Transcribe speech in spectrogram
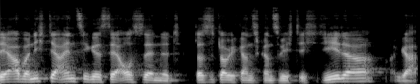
der aber nicht der Einzige ist, der aussendet. Das ist, glaube ich, ganz, ganz wichtig. Jeder, ja,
